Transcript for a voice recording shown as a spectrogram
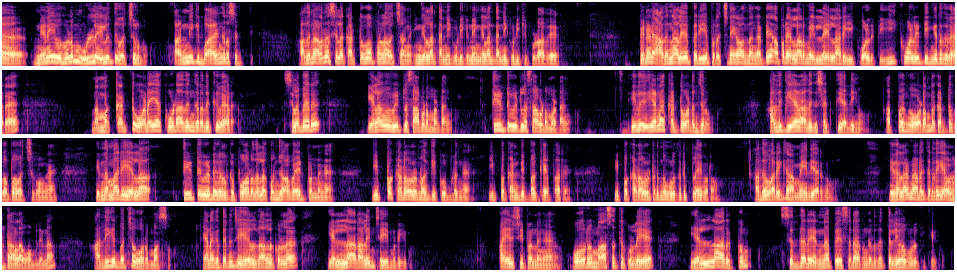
நினைவுகளும் உள்ளே இழுத்து வச்சுருக்கும். தண்ணிக்கு பயங்கர சக்தி. அதனால தான் சில கட்டுக்கோப்பெல்லாம் வச்சாங்க. இங்கெல்லாம் தண்ணி குடிக்கணும் இங்கெல்லாம் தண்ணி குடிக்கக்கூடாது பின்னாடி அதனாலேயே பெரிய பிரச்சனைகள் வந்தாங்காட்டி அப்புறம் எல்லாருமே இல்லை எல்லோரும் ஈக்குவாலிட்டி ஈக்குவாலிட்டிங்கிறது வேற. நம்ம கட்டு உடையக்கூடாதுங்கிறதுக்கு வேற. சில பேர் இலவு வீட்டில் சாப்பிட மாட்டாங்க. தீட்டு வீட்டில் சாப்பிட மாட்டாங்க. இது ஏன்னா கட்டு உடஞ்சிரும். அதுக்கு ஏன் அதுக்கு சக்தி அதிகம்? அப்போ உங்கள் உடம்ப கட்டுக்கோப்பாக வச்சுக்கோங்க. இந்த மாதிரி எல்லாம் தீட்டு வீடுகளுக்கு போகிறதெல்லாம் கொஞ்சம் அவாய்ட் பண்ணுங்கள் இப்போ கடவுளை நோக்கி கூப்பிடுங்க. இப்போ கண்டிப்பாக கேட்பார் இப்போ கடவுள்கிட்ட இருந்து உங்களுக்கு ரிப்ளை வரும். அது வரைக்கும் அமைதியாக இருக்கணும். இதெல்லாம் நடக்கிறதுக்கு எவ்வளோ நாள் ஆகும் அப்படின்னா அதிகபட்சம் ஒரு மாதம் எனக்கு தெரிஞ்சு ஏழு நாளுக்குள்ளே எல்லாராலையும் செய்ய முடியும். பயிற்சி பண்ணுங்கள் ஒரு மாதத்துக்குள்ளேயே எல்லாருக்கும் சித்தர் என்ன பேசுகிறாருங்கிறது தெளிவாக உங்களுக்கு கேட்கும்.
